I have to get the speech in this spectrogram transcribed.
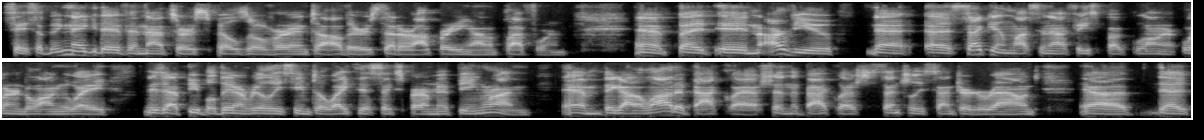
say something negative, and that sort of spills over into others that are operating on the platform. Uh, but in our view, that a second lesson that Facebook learned along the way is that people didn't really seem to like this experiment being run. And they got a lot of backlash, and the backlash essentially centered around uh, the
